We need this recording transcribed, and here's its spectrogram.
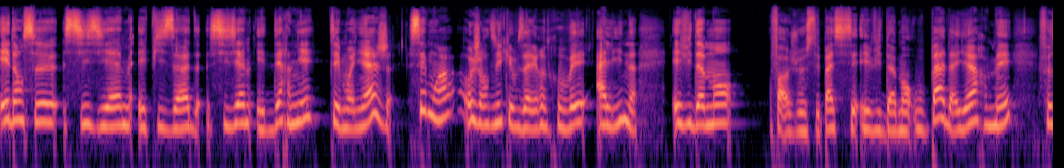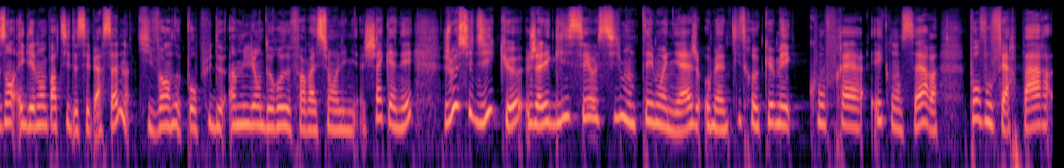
Et dans ce sixième épisode, sixième et dernier témoignage, c'est moi aujourd'hui que vous allez retrouver Aline. Évidemment, enfin je ne sais pas si c'est évidemment ou pas d'ailleurs, mais faisant également partie de ces personnes qui vendent pour plus de 1 million d'euros de formation en ligne chaque année, je me suis dit que j'allais glisser aussi mon témoignage au même titre que mes confrères et consoeurs pour vous faire part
